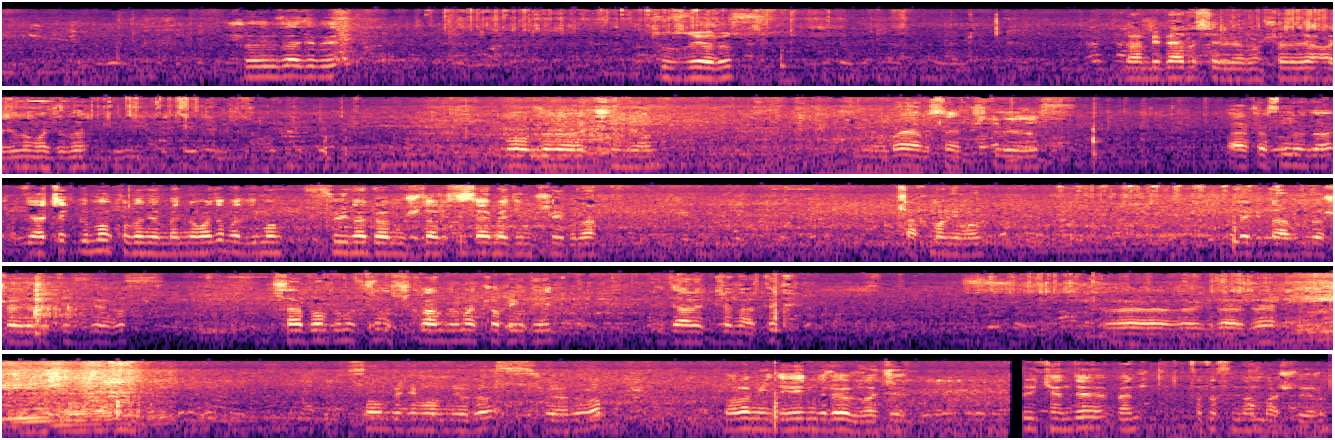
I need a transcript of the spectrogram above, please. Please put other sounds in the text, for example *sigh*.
Şöyle güzelce bir tuzluyoruz. Ben biberli seviyorum. Şöyle acılı acılı. Bolca da kimyon. Bayağı bir serpiştiriyoruz. Arkasında da gerçek limon kullanıyorum ben normalde ama limon suyuna dönmüşler. Sevmediğim bir şey bu da. Çakma limon. Tek tarafını da şöyle bir tuzluyoruz. Dışarıda olduğumuz için ışıklandırma çok iyi değil. İdare edeceğiz artık. Şöyle güzelce. Son bir limonluyoruz. Şöyle hop. Sonra mideye indiriyoruz acı. Kendi ben fotosundan başlıyorum.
